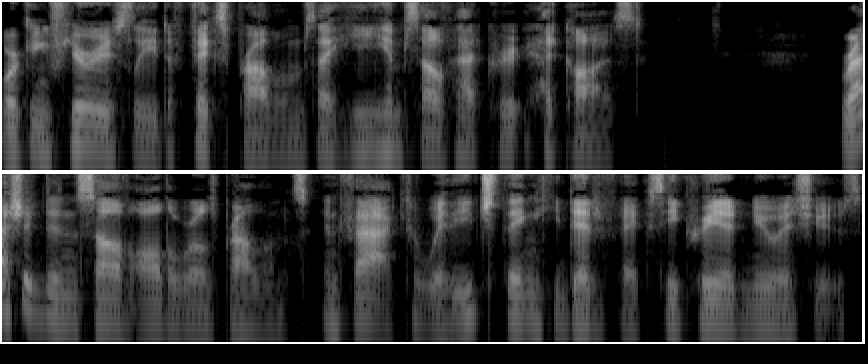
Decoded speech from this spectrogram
working furiously to fix problems that he himself had had caused. Rashek didn't solve all the world's problems. In fact, with each thing he did fix, he created new issues.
